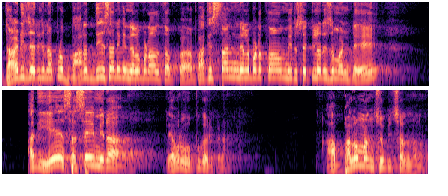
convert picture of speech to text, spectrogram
దాడి జరిగినప్పుడు భారతదేశానికి నిలబడాలి తప్ప పాకిస్తాన్కి నిలబడతాం మీరు సెక్యులరిజం అంటే అది ఏ ససేమిరా? ఎవరు ఒప్పుకోరు ఇక్కడ. ఆ బలం మనం చూపించాలి మనం.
